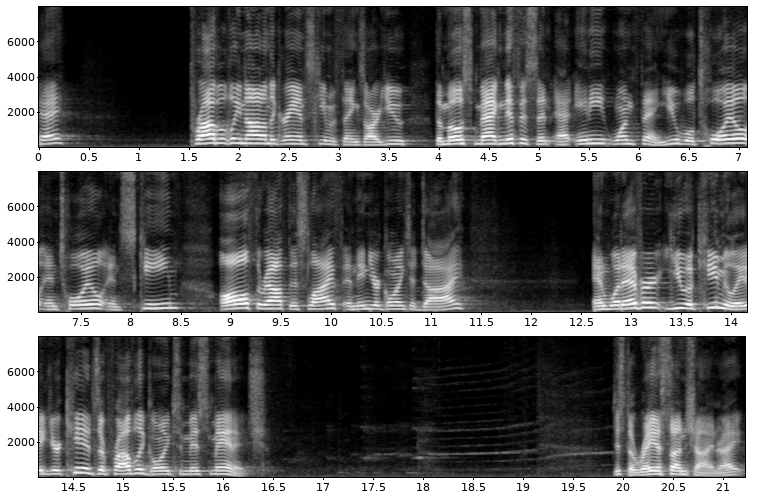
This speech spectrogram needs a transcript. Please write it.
Okay? Probably not on the grand scheme of things are you the most magnificent at any one thing. You will toil and toil and scheme all throughout this life, and then you're going to die. And whatever you accumulated, your kids are probably going to mismanage. Just a ray of sunshine, right?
